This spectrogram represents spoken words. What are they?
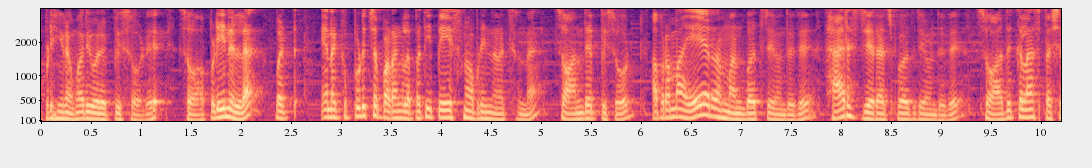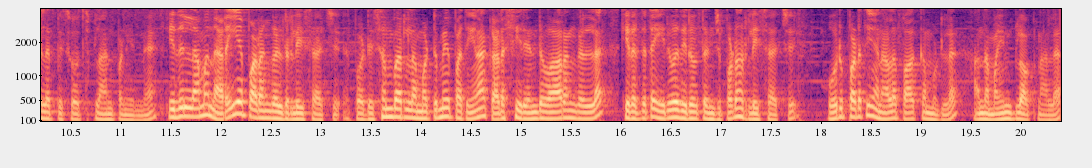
அப்படிங்கிற மாதிரி ஒரு எபிசோடு ஸோ அப்படின்னு இல்லை பட் எனக்கு பிடிச்ச படங்களை பற்றி பேசணும் அப்படின்னு நினச்சிருந்தேன். ஸோ அந்த எபிசோட் அப்புறமா ஏஆர் ரஹ்மான் பர்த்டே வந்தது ஹாரிஸ் ஜெயராஜ் பர்த்டே வந்தது. ஸோ அதுக்கெல்லாம் ஸ்பெஷல் எபிசோட்ஸ் பிளான் பண்ணியிருந்தேன். இது இல்லாமல் நிறைய படங்கள் ரிலீஸ் ஆச்சு. இப்போ டிசம்பரில் மட்டுமே பார்த்தீங்கன்னா கடைசி ரெண்டு வாரங்களில் கிட்டத்தட்ட இருபது இருபத்தஞ்சு படம் ரிலீஸ் ஆச்சு. ஒரு படத்தையும் என்னால் பார்க்க முடியல அந்த மைண்ட் பிளாக்னால்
